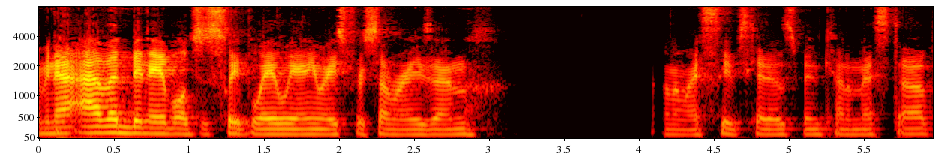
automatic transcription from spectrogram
I mean, I haven't been able to sleep lately, anyways, for some reason. I don't know, my sleep schedule's been kind of messed up.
